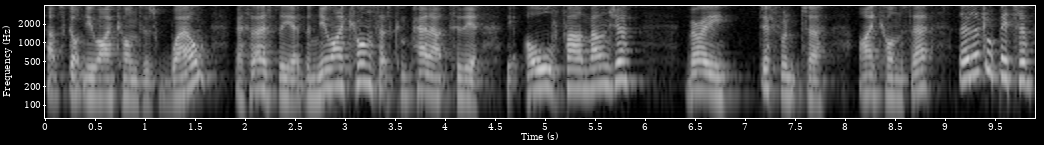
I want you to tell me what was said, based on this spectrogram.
That's got new icons as well. So there's the uh, the new icons. Let's compare that to the the old file manager. Very different uh, icons there. They're a little bit of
